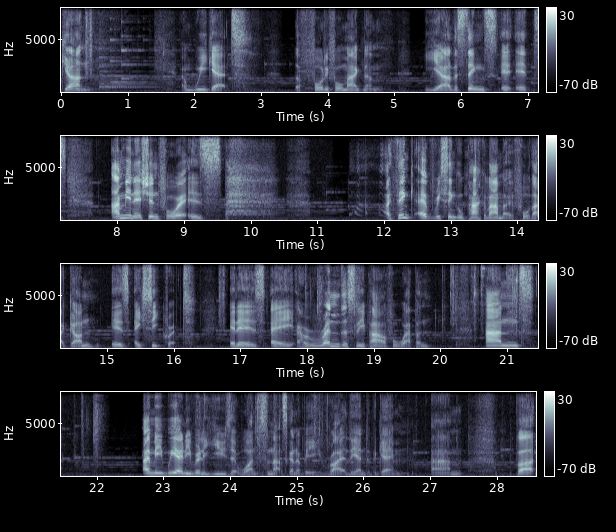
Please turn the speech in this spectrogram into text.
gun. And we get the 44 Magnum. Yeah, this thing's... It, it's... Ammunition for it is... I think every single pack of ammo for that gun is a secret. It is a horrendously powerful weapon. And I mean, we only really use it once, and that's going to be right at the end of the game. Um, but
